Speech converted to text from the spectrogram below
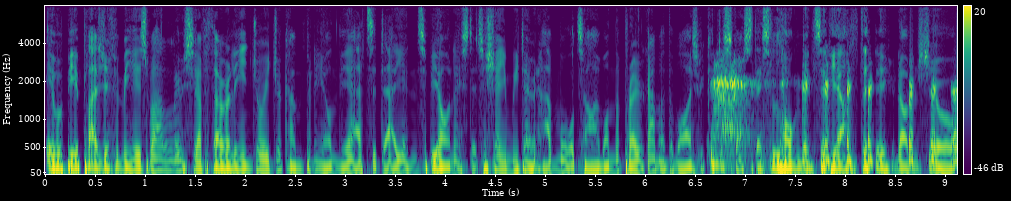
It would be a pleasure for me as well, Lucy. I've thoroughly enjoyed your company on the air today. And to be honest, it's a shame we don't have more time on the programme. Otherwise, we could discuss this long into the afternoon, I'm sure.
